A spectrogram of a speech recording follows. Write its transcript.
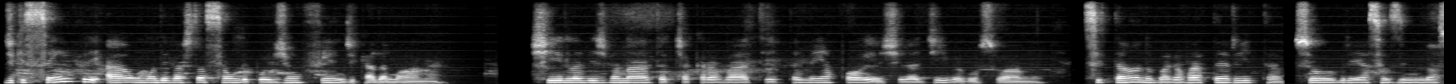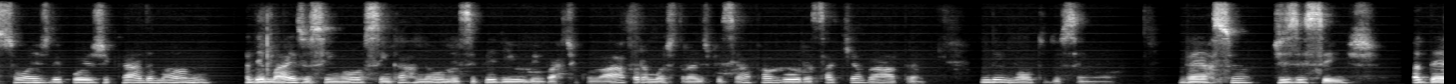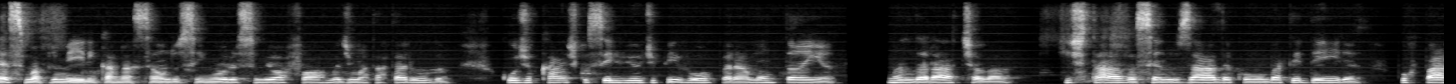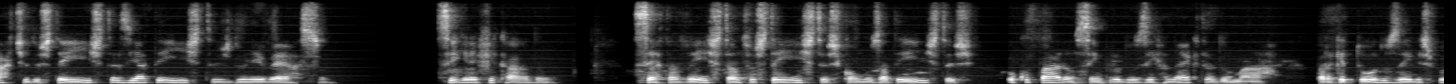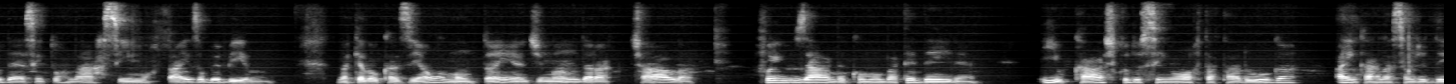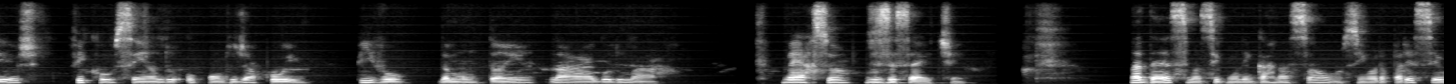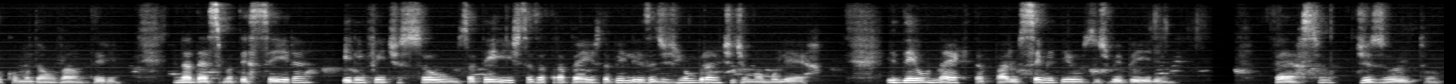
de que sempre há uma devastação depois de um fim de cada mana. Shila Vishvanatha Chakravarti também apoia Shiladiva Goswami, citando Bhagavata Rita sobre essas inundações depois de cada mano. Ademais, o Senhor se encarnou nesse período em particular para mostrar especial favor a Satyavatra, um devoto do Senhor. Verso 16 A décima primeira encarnação do Senhor assumiu a forma de uma tartaruga, cujo casco serviu de pivô para a montanha Mandarachala, que estava sendo usada como batedeira por parte dos teístas e ateístas do universo. Significado: Certa vez, tanto os teístas como os ateístas ocuparam-se em produzir néctar do mar para que todos eles pudessem tornar-se imortais ao bebê-lo. Naquela ocasião, a montanha de Mandarachala foi usada como batedeira e o casco do senhor tartaruga, a encarnação de Deus, ficou sendo o ponto de apoio, pivô da montanha na água do mar. Verso 17 Na décima segunda encarnação, o Senhor apareceu como Danvantari, na décima terceira, ele enfeitiçou os ateístas através da beleza deslumbrante de uma mulher, e deu néctar para os semideuses beberem. Verso 18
